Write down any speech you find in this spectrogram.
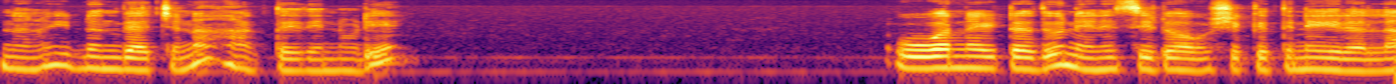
ನಾನು ಇನ್ನೊಂದು ಬ್ಯಾಚನ್ನು ಹಾಕ್ತಾಯಿದ್ದೀನಿ ನೋಡಿ. ಓವರ್ ನೈಟ್ ಅದು ನೆನೆಸಿಡೋ ಅವಶ್ಯಕತೆಯೇ ಇರಲ್ಲ.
